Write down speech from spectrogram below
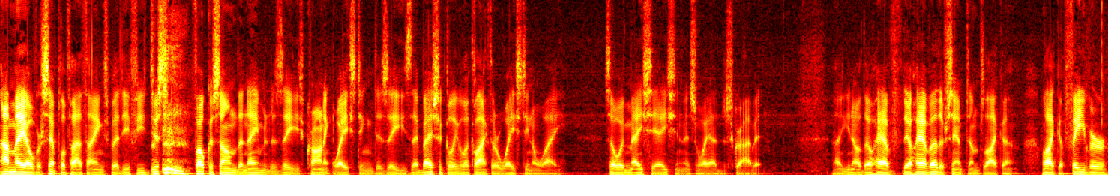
I may oversimplify things, but if you just focus on the name of the disease, chronic wasting disease, they basically look like they're wasting away. So emaciation is the way I describe it. Uh, you know, they'll have they'll have other symptoms like a like a fever,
